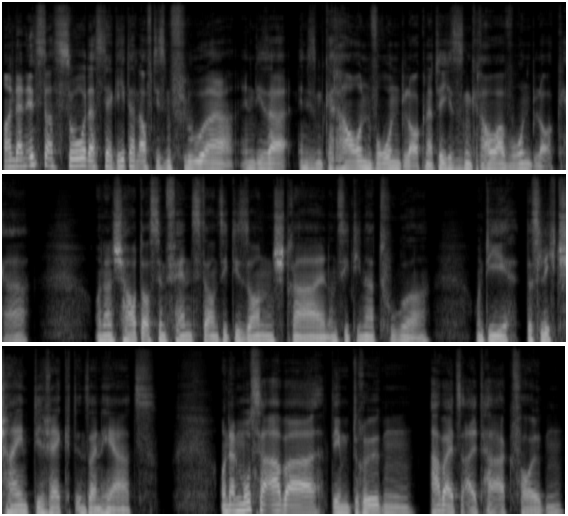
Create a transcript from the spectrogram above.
Und dann ist das so, dass der geht dann auf diesem Flur in dieser, in diesem grauen Wohnblock. Natürlich ist es ein grauer Wohnblock, ja. Und dann schaut er aus dem Fenster und sieht die Sonnenstrahlen und sieht die Natur. Und die, das Licht scheint direkt in sein Herz. Und dann muss er aber dem drögen Arbeitsalltag folgen.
